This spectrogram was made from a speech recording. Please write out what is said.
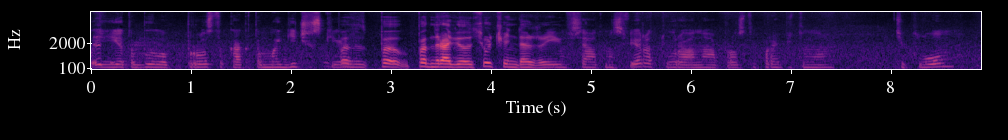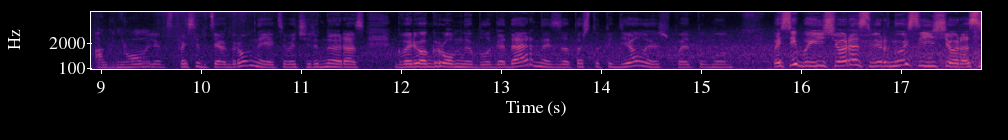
И это было просто как-то магически. Понравилось очень даже. И Вся атмосфера тура, она просто пропитана теплом, огнем. Олег, спасибо тебе огромное. Я тебе в очередной раз говорю огромную благодарность за то, что ты делаешь. Поэтому спасибо еще раз, вернусь и еще раз.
